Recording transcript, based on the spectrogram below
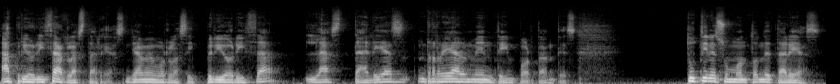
a priorizar las tareas, llamémoslo así, priorizar las tareas realmente importantes. Tú tienes un montón de tareas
